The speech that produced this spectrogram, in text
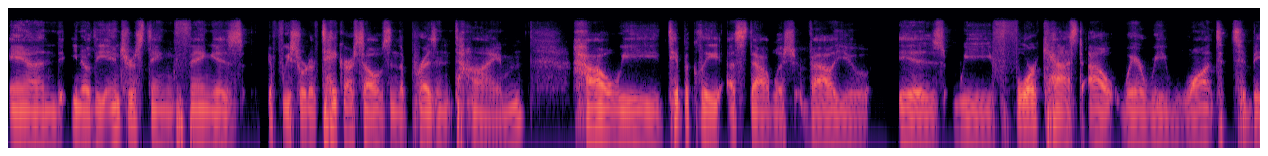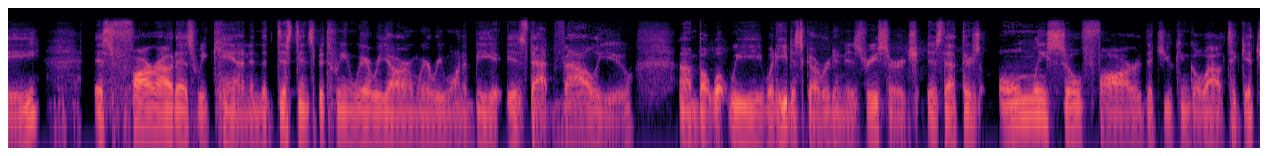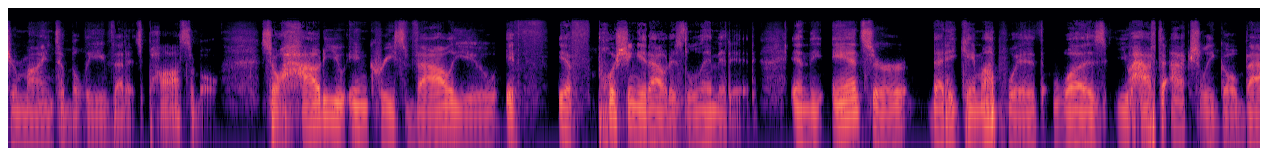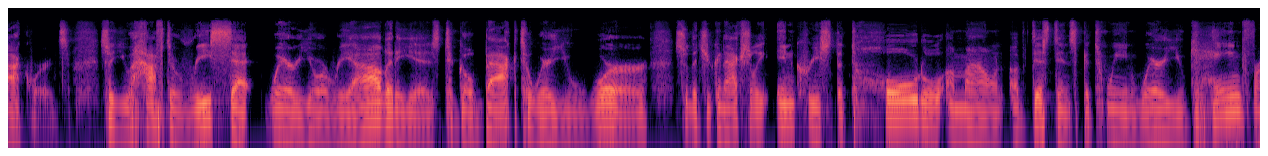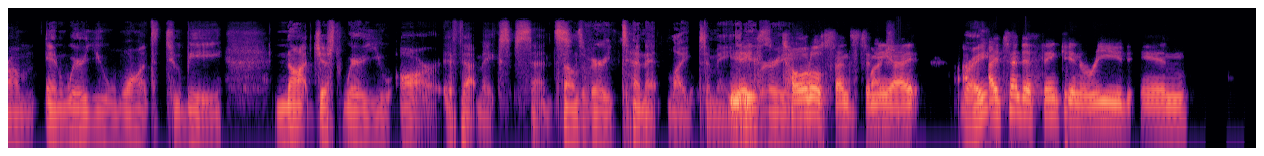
and you know the interesting thing is if we sort of take ourselves in the present time how we typically establish value is we forecast out where we want to be as far out as we can and the distance between where we are and where we want to be is that value. Um, but what we what he discovered in his research is that there's only so far that you can go out to get your mind to believe that it's possible. So how do you increase value if if pushing it out is limited? And the answer that he came up with was you have to actually go backwards. So you have to reset where your reality is to go back to where you were so that you can actually increase the total amount of distance between where you came from and where you want to be, not just where you are, if that makes sense. Sounds very tenant like to me. Makes total sense to me. I right? I tend to think and read in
